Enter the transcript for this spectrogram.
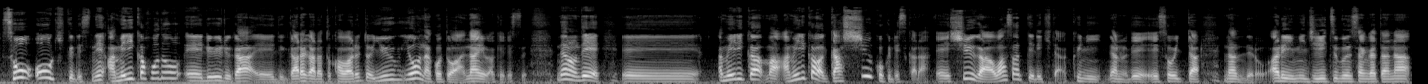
そう大きくですね、アメリカほど、えー、ルールが、えー、ガラガラと変わるというようなことはないわけです。なので、えー、アメリカ、まあ、アメリカは合衆国ですから、えー、州が合わさってできた国なので、えー、そういった、なんだろう、ある意味自立分散型な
